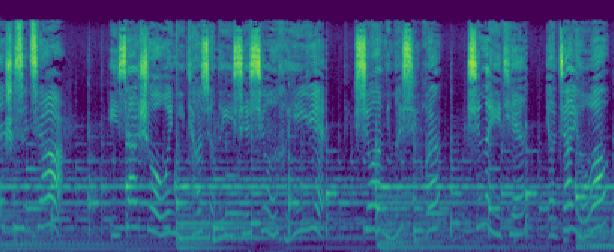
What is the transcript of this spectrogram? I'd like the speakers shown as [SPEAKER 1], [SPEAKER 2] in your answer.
[SPEAKER 1] 天是星期二，以下是我为你挑选的一些新闻和音乐，希望你能喜欢。新的一天要加油哦！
